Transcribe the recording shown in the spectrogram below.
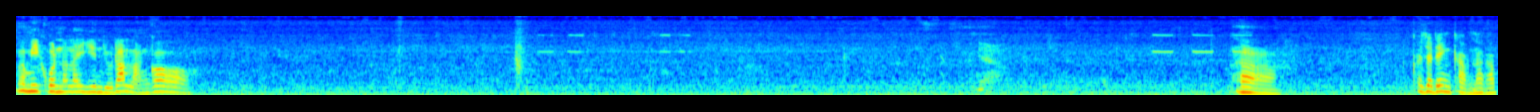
เมื่อมีคนอะไรยืนอยู่ด้านหลังก็ อ่า ก็จะเด้งกลับนะครับ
